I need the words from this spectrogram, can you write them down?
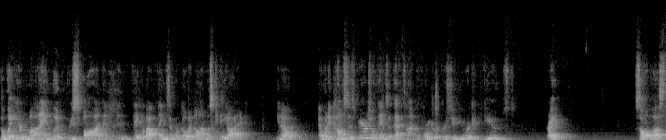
the way your mind would respond and, and, think about things that were going on was chaotic. You know, and when it comes to spiritual things at that time before you were a Christian, you were confused, right? Some of us,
